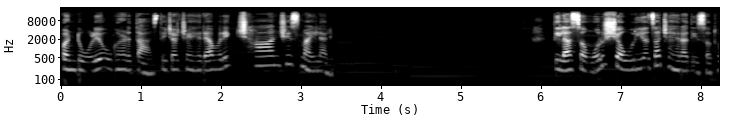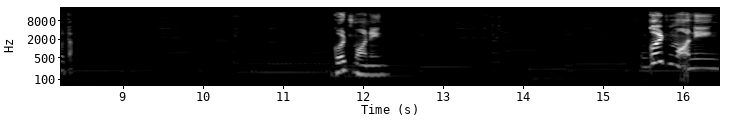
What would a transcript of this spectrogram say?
पण डोळे उघडताच तिच्या चेहऱ्यावर एक छानशी स्माईल आली. तिला समोर शौर्यचा चेहरा दिसत होता. Good morning. Good morning.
